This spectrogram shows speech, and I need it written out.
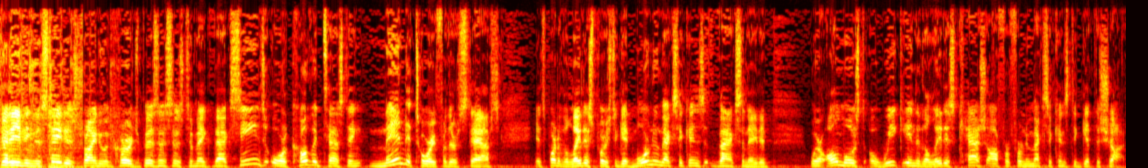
Good evening. The state is trying to encourage businesses to make vaccines or COVID testing mandatory for their staffs. It's part of the latest push to get more New Mexicans vaccinated. We're almost a week into the latest cash offer for New Mexicans to get the shot.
